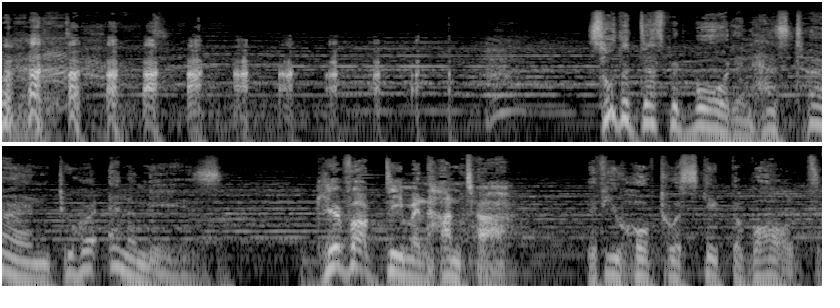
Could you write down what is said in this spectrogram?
So the desperate warden has turned to her enemies. Give up, demon hunter. If you hope to escape the vault,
